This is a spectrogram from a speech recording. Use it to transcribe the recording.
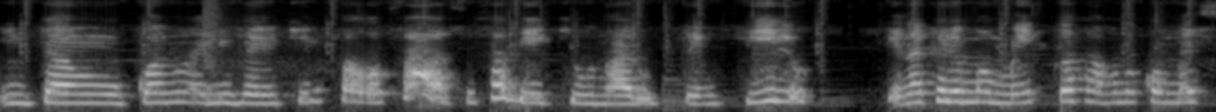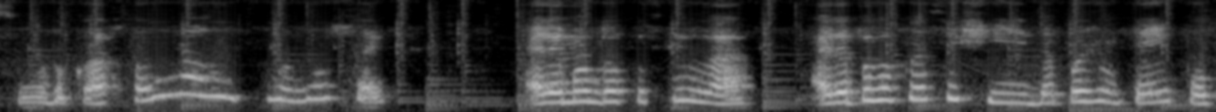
Então, quando ele veio aqui, ele falou, ah, você sabia que o Naruto tem filho? E naquele momento que eu tava no comecinho do clássico, eu falei, não, não sei. Aí ele mandou pesquisar. Aí depois eu fui assistir. Depois de um tempo,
